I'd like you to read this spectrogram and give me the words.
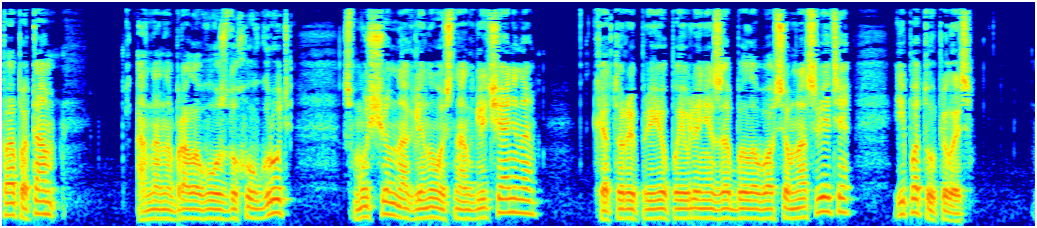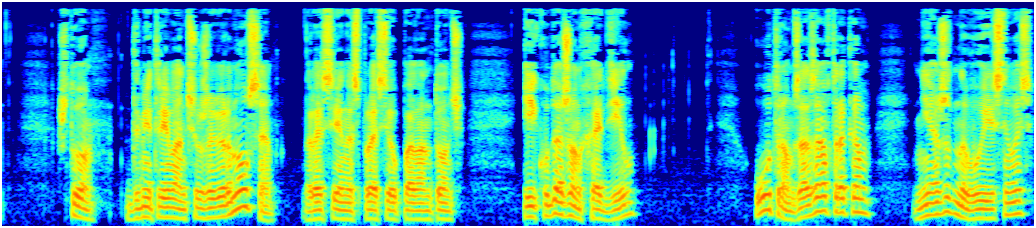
«Папа, там...» Она набрала воздуху в грудь, смущенно оглянулась на англичанина, который при ее появлении забыл обо всем на свете, и потупилась. «Что, Дмитрий Иванович уже вернулся?» — рассеянно спросил Павел Антонович. И куда же он ходил? Утром за завтраком неожиданно выяснилось,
